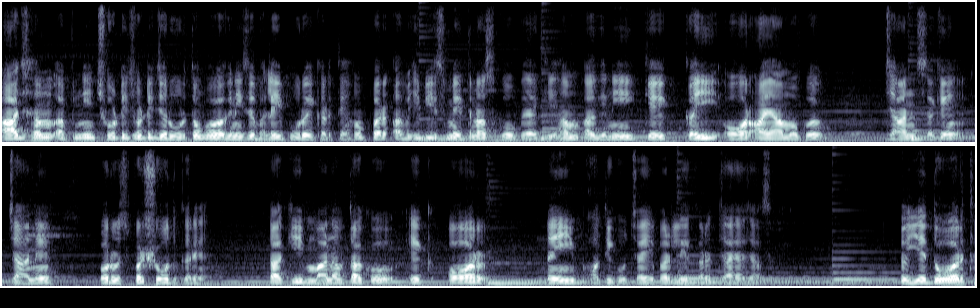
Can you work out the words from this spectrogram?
आज हम अपनी छोटी छोटी ज़रूरतों को अग्नि से भले ही पूरे करते हों पर अभी भी इसमें इतना स्कोप है कि हम अग्नि के कई और आयामों को जान सकें जानें और उस पर शोध करें ताकि मानवता को एक और नई भौतिक ऊंचाई पर लेकर जाया जा सके। तो ये दो अर्थ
